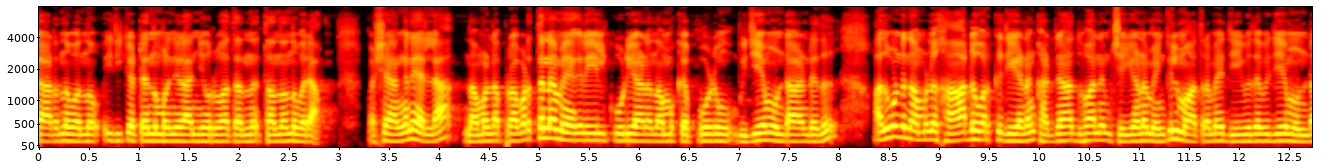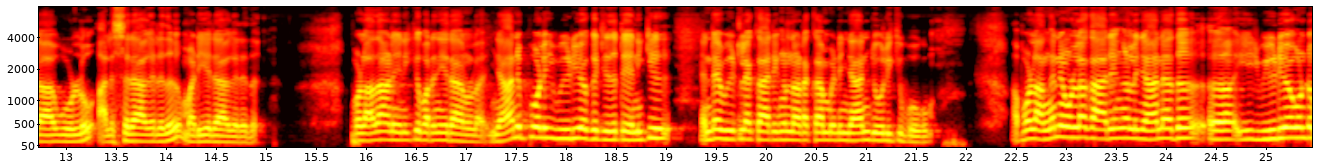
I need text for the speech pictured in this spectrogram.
കടന്നു വന്നു ഇരിക്കട്ടെ എന്ന് പറഞ്ഞൊരു അഞ്ഞൂറ് രൂപ തന്ന തന്നെന്ന് വരാം. പക്ഷേ അങ്ങനെയല്ല. നമ്മളുടെ പ്രവർത്തന മേഖലയിൽ കൂടിയാണ് നമുക്കെപ്പോഴും വിജയം ഉണ്ടാകേണ്ടത് അതുകൊണ്ട് നമ്മൾ ഹാർഡ് വർക്ക് ചെയ്യണം കഠിനാധ്വാനം ചെയ്യണം എങ്കിൽ മാത്രമേ ജീവിത വിജയം ഉണ്ടാവുകയുള്ളൂ അലസരാകരുത് മടിയരാകരുത്. അപ്പോൾ അതാണ് എനിക്ക് പറഞ്ഞു തരാനുള്ളത്. ഞാനിപ്പോൾ ഈ വീഡിയോ ഒക്കെ ചെയ്തിട്ട് എനിക്ക് എന്റെ വീട്ടിലെ കാര്യങ്ങൾ നടക്കാൻ വേണ്ടി ഞാൻ ജോലിക്ക് പോകും. അപ്പോൾ അങ്ങനെയുള്ള കാര്യങ്ങൾ ഞാനത് ഈ വീഡിയോ കൊണ്ട്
